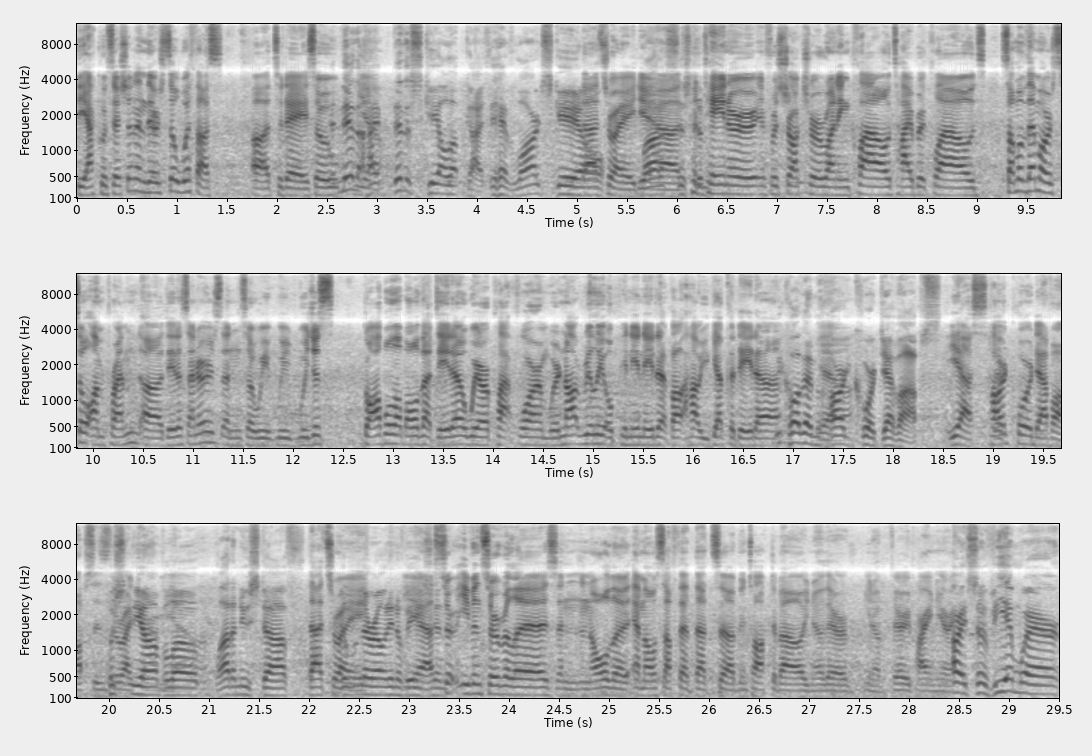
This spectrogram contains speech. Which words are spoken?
the acquisition, and they're still with us uh, today. So And they're the, high, they're the scale up guys. They have large scale. That's right, yeah. systems. Container infrastructure running clouds, hybrid clouds. Some of them are still on-prem uh, data centers, and so we, we, we just gobble up all that data. We're a platform. We're not really opinionated about how you get the data. We call them Yeah. hardcore DevOps. Yes, hardcore DevOps is the Pushing right the envelope, yeah. a lot of new stuff. That's right. Building their own innovation. Yeah, even serverless and, and all the ML stuff that, that's uh, been talked about, you know, they're you know, very pioneering. All right, so VMware,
